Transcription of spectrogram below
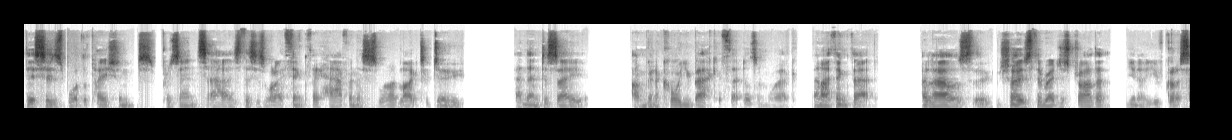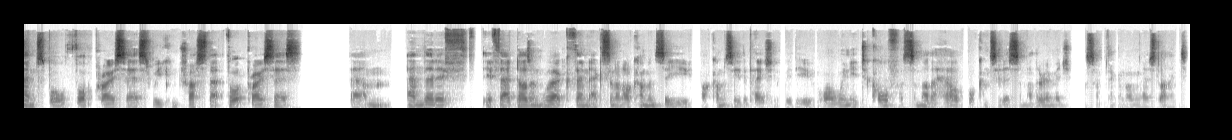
this is what the patient presents as, this is what I think they have, and this is what I'd like to do. And then to say, I'm going to call you back if that doesn't work. And I think that allows, shows the registrar that, you know, you've got a sensible thought process, we can trust that thought process. Um, and that if if that doesn't work, then excellent, I'll come and see you. I'll come see the patient with you, or we need to call for some other help or consider some other imaging or something along those lines.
